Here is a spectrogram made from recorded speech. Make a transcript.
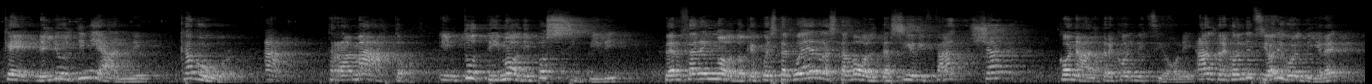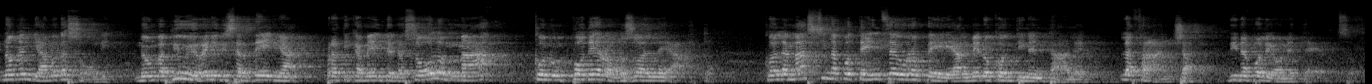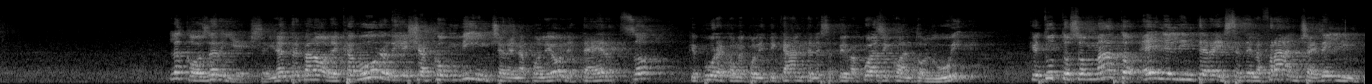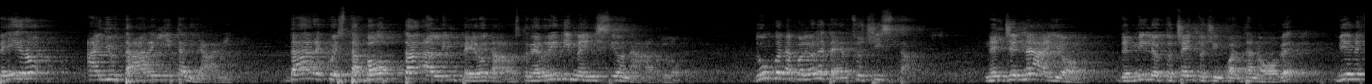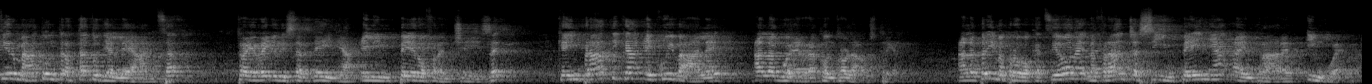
che negli ultimi anni Cavour ha tramato in tutti i modi possibili per fare in modo che questa guerra stavolta si rifaccia con altre condizioni. Altre condizioni vuol dire non andiamo da soli, non va più il Regno di Sardegna praticamente da solo, ma con un poderoso alleato, con la massima potenza europea, almeno continentale, la Francia, di Napoleone III. La cosa riesce, in altre parole Cavour riesce a convincere Napoleone III, che pure come politicante ne sapeva quasi quanto lui, che tutto sommato è nell'interesse della Francia e dell'impero aiutare gli italiani, dare questa botta all'impero d'Austria, ridimensionarlo. Dunque Napoleone III ci sta. Nel gennaio del 1859 viene firmato un trattato di alleanza tra il Regno di Sardegna e l'impero francese che in pratica equivale alla guerra contro l'Austria. Alla prima provocazione la Francia si impegna a entrare in guerra.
